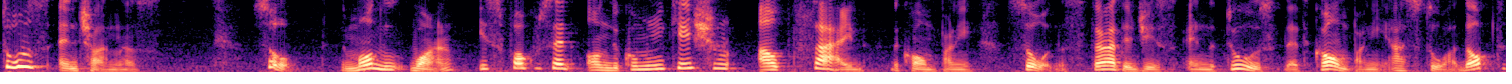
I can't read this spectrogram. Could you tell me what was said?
Tools and Channels. So, the Module 1 is focused on the communication outside the company, so the strategies and the tools that company has to adopt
